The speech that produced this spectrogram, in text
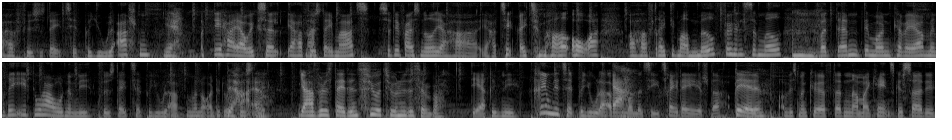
at have fødselsdag tæt på juleaften. ja. Og det har jeg jo ikke selv. Jeg har Nej. fødselsdag i marts, så det er faktisk noget, jeg har, jeg har tænkt rigtig meget over, og haft rigtig meget medfølelse med, Mm. hvordan det må kan være. Men Rie, du har jo nemlig fødselsdag tæt på juleaften. Hvornår er det, du Det har fødselsdag? jeg. Jeg har fødselsdag den 27. december. Det er rimelig, rimelig tæt på juleaften, ja. må man sige. Tre dage efter. Det er det. Og hvis man kører efter den amerikanske, så er det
